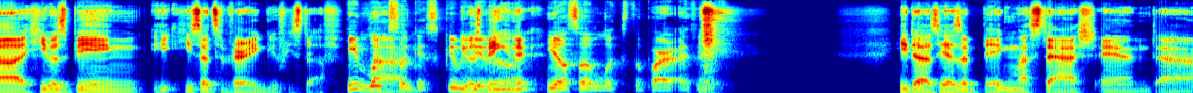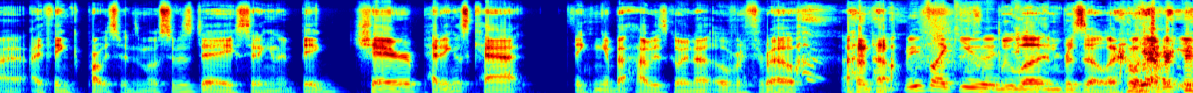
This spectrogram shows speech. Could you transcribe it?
uh, he was being he, he said some very goofy stuff. He looks Um, like a Scooby he was Doo being He also looks the part, I think. He does. He has a big mustache, and uh, I think probably spends most of his day sitting in a big chair, petting his cat, thinking about how he's going to overthrow. I don't know. But he's like you, Lula in Brazil or whatever. Yeah,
